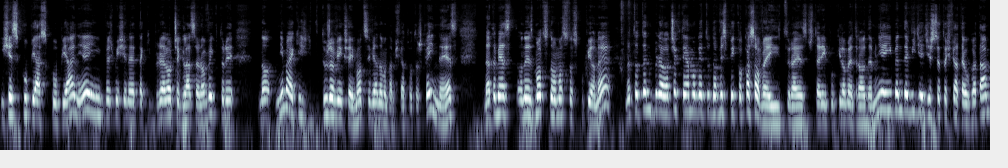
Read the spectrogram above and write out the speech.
i się skupia, skupia, nie? I weźmie się nawet taki breloczek laserowy, który no, nie ma jakiejś dużo większej mocy, wiadomo, tam światło troszkę inne jest, natomiast ono jest mocno, mocno skupione, no to ten breloczek to ja mogę tu do Wyspy Kokosowej, która jest 4,5 km ode mnie i będę widzieć jeszcze to światełko tam,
